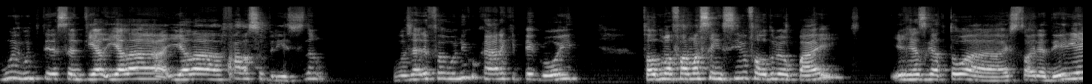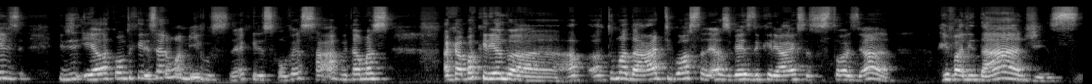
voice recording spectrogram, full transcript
muito, muito interessante. E ela, e ela, e ela fala sobre isso. Não, o Rogério foi o único cara que pegou e falou de uma forma sensível, falou do meu pai e resgatou a história dele. E, eles, e ela conta que eles eram amigos, né? Que eles conversavam e tal, mas acaba criando a, a, a turma da arte gosta, né? Às vezes de criar essas histórias de ah, rivalidades,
